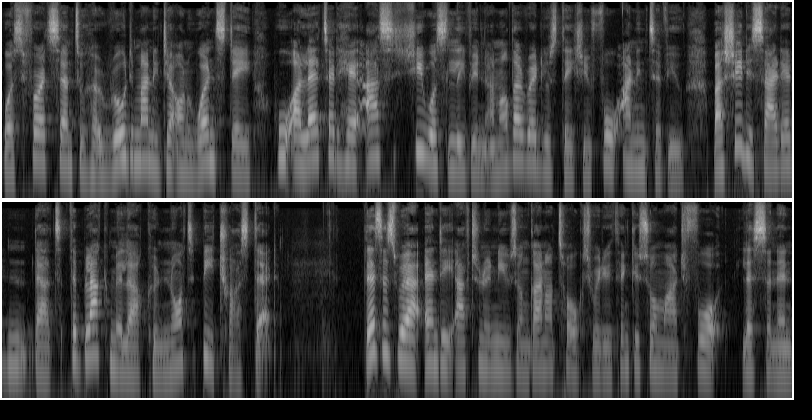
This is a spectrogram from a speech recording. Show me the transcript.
was first sent to her road manager on Wednesday, who alerted her as she was leaving another radio station for an interview, but she decided that the blackmailer could not be trusted. This is where I end the afternoon news on Ghana Talks Radio. Thank you so much for listening.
